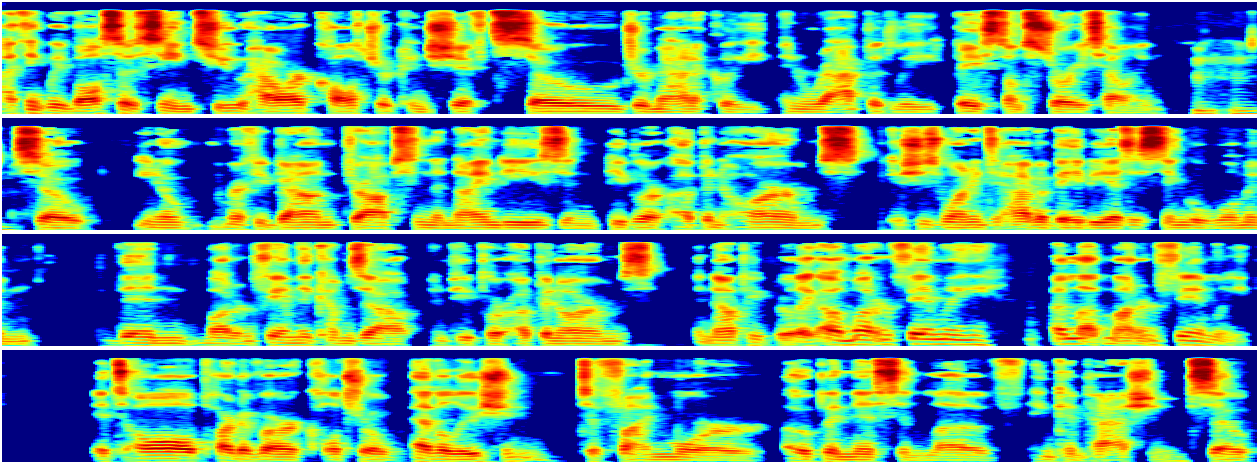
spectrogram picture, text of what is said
I think we've also seen too how our culture can shift so dramatically and rapidly based on storytelling. Mm-hmm. So, you know, Murphy Brown drops in the 90s and people are up in arms because she's wanting to have a baby as a single woman. Then Modern Family comes out and people are up in arms. And now people are like, oh, Modern Family, I love Modern Family. It's all part of our cultural evolution to find more openness and love and compassion. So,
